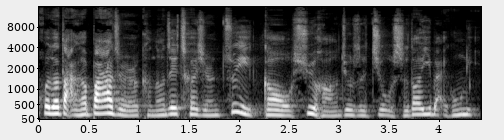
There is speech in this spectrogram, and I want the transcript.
或者打个八折，可能这车型最高续航就是九十到一百公里。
